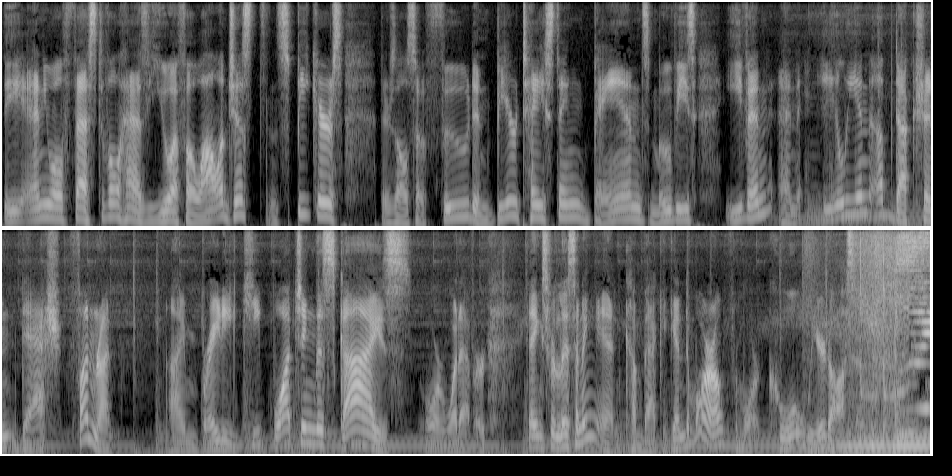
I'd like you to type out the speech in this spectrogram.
The annual festival has UFOologists and speakers. There's also food and beer tasting, bands, movies, even an alien abduction dash fun run. I'm Brady. Keep watching the skies, or whatever. Thanks for listening, and come back again tomorrow for more cool, weird, awesome.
